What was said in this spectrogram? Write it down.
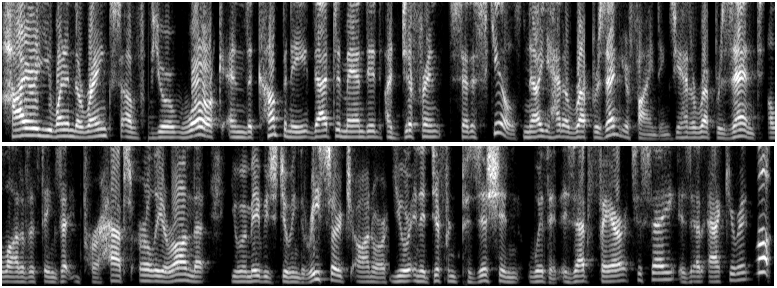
higher you went in the ranks of your work and the company, that demanded a different set of skills. Now you had to represent your findings. You had to represent a lot of the things that perhaps earlier on that you were maybe just doing the research on, or you were in a different position with it. Is that fair to say? Is that accurate? Well,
